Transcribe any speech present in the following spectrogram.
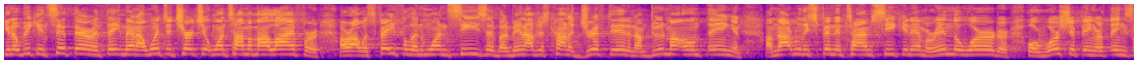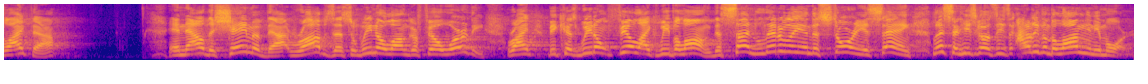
You know, we can sit there and think, man, I went to church at one time of my life, or, or I was faithful in one season, but man, I've just kind of drifted and I'm doing my own thing and I'm not really spending time seeking him or in the word or, or worshiping or things like that. And now the shame of that robs us and we no longer feel worthy, right? Because we don't feel like we belong. The son literally in the story is saying, listen, he goes, he's, I don't even belong anymore.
